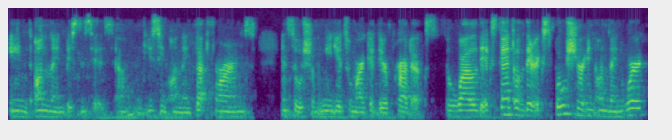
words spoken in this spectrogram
in online businesses, um, using online platforms and social media to market their products. So while the extent of their exposure in online work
